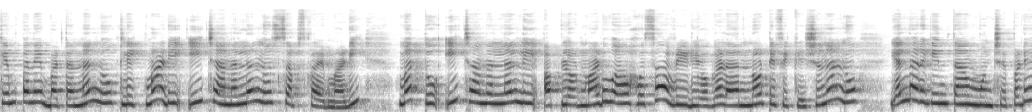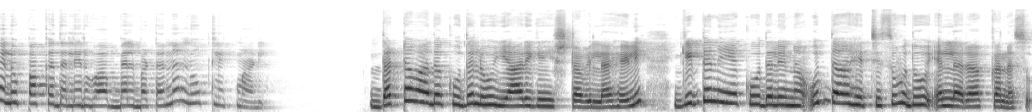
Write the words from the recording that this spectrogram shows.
ಕೆಂಪನೆ ಬಟನ್ನನ್ನು ಕ್ಲಿಕ್ ಮಾಡಿ ಈ ಚಾನಲನ್ನು ಸಬ್ಸ್ಕ್ರೈಬ್ ಮಾಡಿ ಮತ್ತು ಈ ಚಾನಲ್ನಲ್ಲಿ ಅಪ್ಲೋಡ್ ಮಾಡುವ ಹೊಸ ವಿಡಿಯೋಗಳ ನೋಟಿಫಿಕೇಷನನ್ನು ಎಲ್ಲರಿಗಿಂತ ಮುಂಚೆ ಪಡೆಯಲು ಪಕ್ಕದಲ್ಲಿರುವ ಬೆಲ್ ಬಟನ್ನನ್ನು ಕ್ಲಿಕ್ ಮಾಡಿ. ದಟ್ಟವಾದ ಕೂದಲು ಯಾರಿಗೆ ಇಷ್ಟವಿಲ್ಲ ಹೇಳಿ, ಗಿಡ್ಡನೆಯ ಕೂದಲಿನ ಉದ್ದ ಹೆಚ್ಚಿಸುವುದು ಎಲ್ಲರ ಕನಸು.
